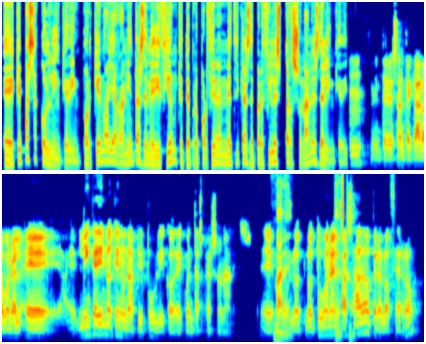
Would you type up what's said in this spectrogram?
eh, ¿qué pasa con LinkedIn? ¿Por qué no hay herramientas de medición que te proporcionen métricas de perfiles personales de LinkedIn? Mm, interesante, claro. Bueno, eh, LinkedIn no tiene un API público de cuentas personales. Eh, vale, lo, tuvo en el pasado, pero lo cerró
